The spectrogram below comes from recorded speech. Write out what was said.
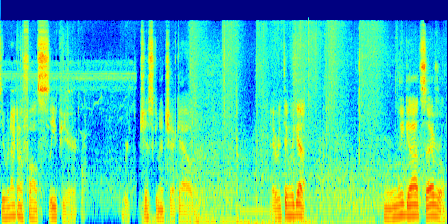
See, we're not gonna fall asleep here. We're just gonna check out everything we got. We got several.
